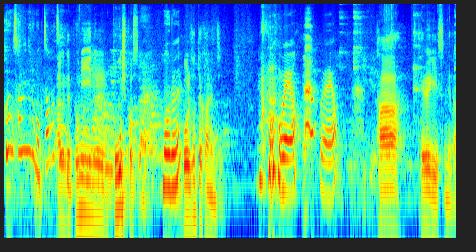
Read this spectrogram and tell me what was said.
그럼 3인으로 먹자 하지. 아 근데 본인을 보고 싶었어 뭐를? 뭘 선택하는지 왜요? 왜요? 다 계획이 있습니다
